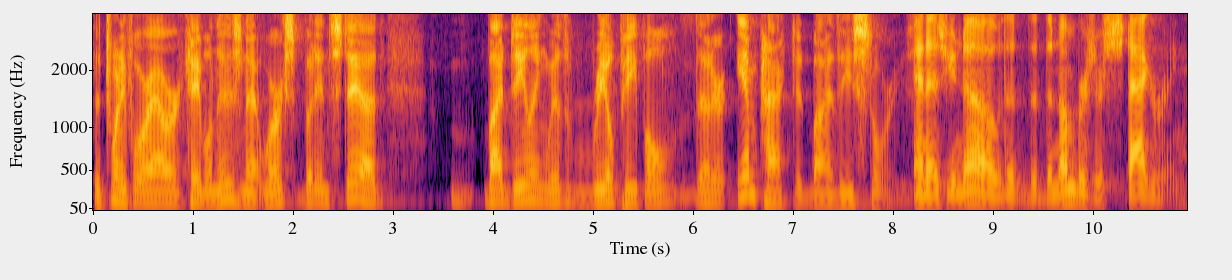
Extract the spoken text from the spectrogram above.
the 24 hour cable news networks, but instead by dealing with real people that are impacted by these stories. And as you know, the, the, the numbers are staggering.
